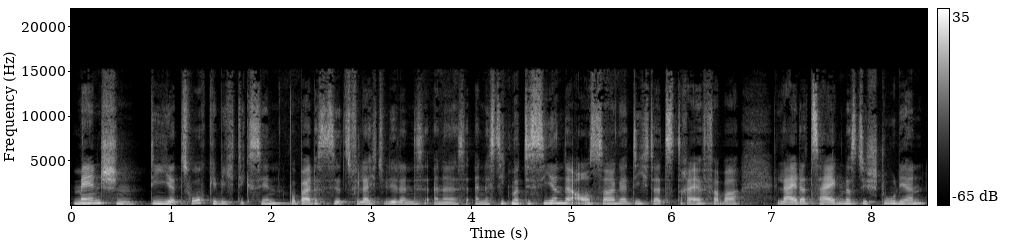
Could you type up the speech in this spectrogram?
Menschen, die jetzt hochgewichtig sind, wobei das ist jetzt vielleicht wieder eine, eine, stigmatisierende Aussage, die ich da jetzt treffe, aber leider zeigen das die Studien,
